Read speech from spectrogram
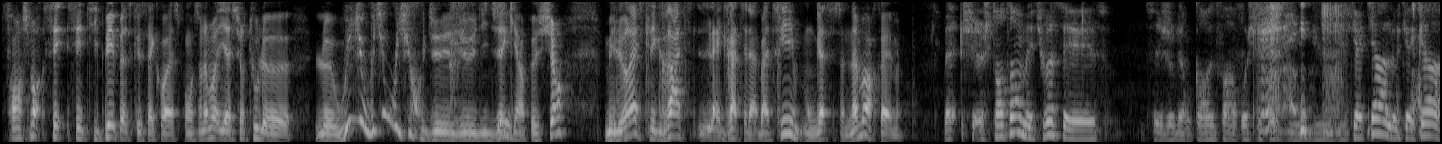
franchement, c'est typé parce que ça correspond. Il y a surtout le, le du, du DJ Oui. qui est un peu chiant. Mais le reste, les grattes, la gratte et la batterie, mon gars, ça sonne la mort quand même. Bah, je je t'entends, mais tu vois, c'est. Je vais encore une fois rapprocher du, du- du caca. Le caca,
